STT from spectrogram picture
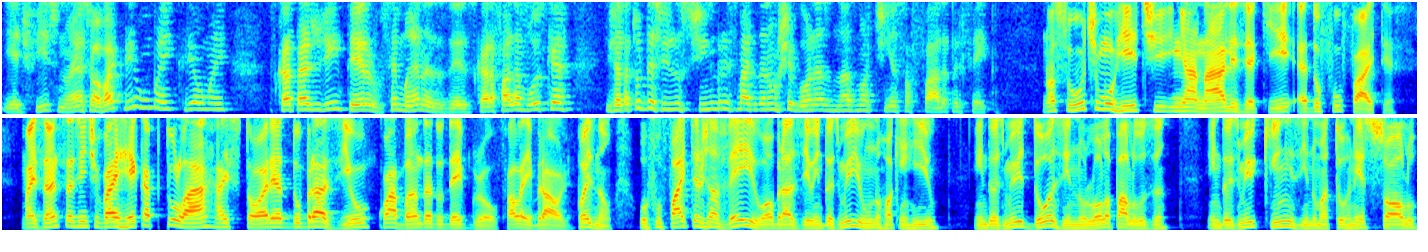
E é difícil, não é assim, ó, vai, cria uma aí, cria uma aí. Os caras perdem o dia inteiro, semanas às vezes. Os caras fazem a música e já tá tudo decidido nos timbres, mas ainda não chegou nas, nas notinhas safada perfeita. Nosso último hit em análise aqui é do Foo Fighters. Mas antes a gente vai recapitular a história do Brasil com a banda do Dave Grohl. Fala aí, Braulio. Pois não. O Foo Fighters já veio ao Brasil em 2001 no Rock in Rio, em 2012 no Lollapalooza, em 2015 numa turnê solo,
